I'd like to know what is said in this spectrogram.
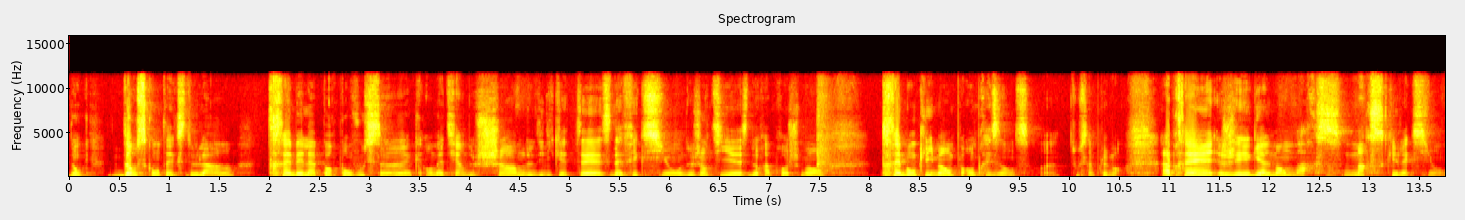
Donc, dans ce contexte-là, très bel apport pour vous cinq, en matière de charme, de délicatesse, d'affection, de gentillesse, de rapprochement, Très bon climat en, présence, hein, tout simplement. Après, j'ai également Mars. Mars qui est l'action.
